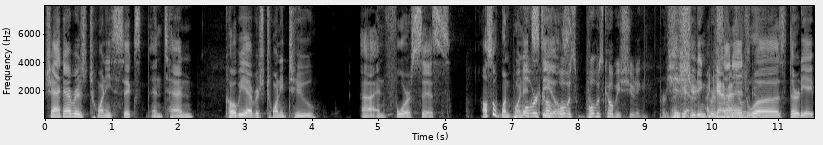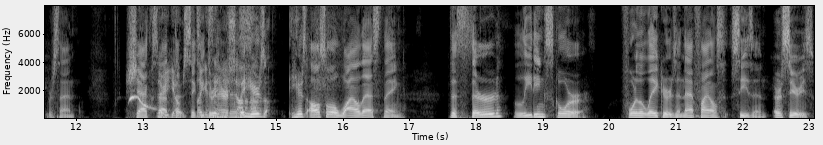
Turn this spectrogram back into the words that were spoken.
Shaq averaged twenty six and ten. Kobe averaged twenty two uh, and four assists. Also one point eight point what, eight Kobe, steals. what was what was Kobe's shooting? percentage? his Yeah, shooting I can't imagine it percentage was thirty eight percent. Shaq's at you go. Like I said, sixty three. you but here's here's also a wild ass thing. The third leading scorer for the Lakers in that final season or series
